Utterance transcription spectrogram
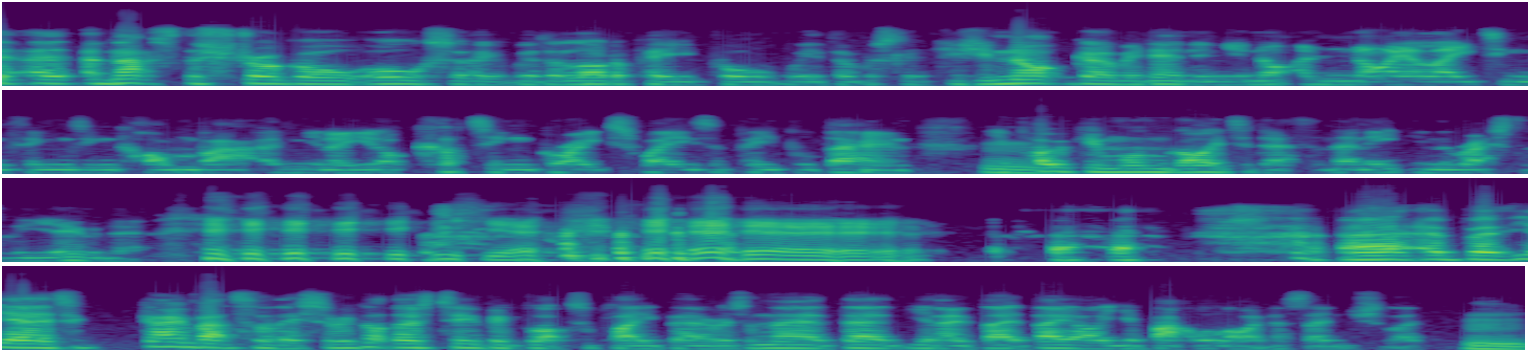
and that's the struggle also with a lot of people with obviously because you're not going in and you're not annihilating things in combat and you know you're not cutting great swathes of people down you're Hmm. poking one guy to death and then eating the rest of the unit yeah, yeah, uh, but yeah so going back to this so we've got those two big blocks of plague bearers and they're they're you know they, they are your battle line essentially Hmm.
